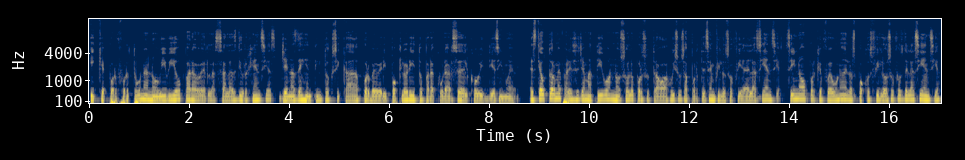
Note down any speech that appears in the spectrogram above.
y que por fortuna no vivió para ver las salas de urgencias llenas de gente intoxicada por beber hipoclorito para curarse del COVID-19. Este autor me parece llamativo no solo por su trabajo y sus aportes en filosofía de la ciencia, sino porque fue uno de los pocos filósofos de la ciencia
